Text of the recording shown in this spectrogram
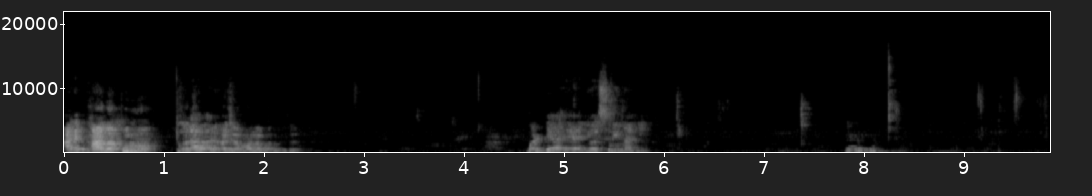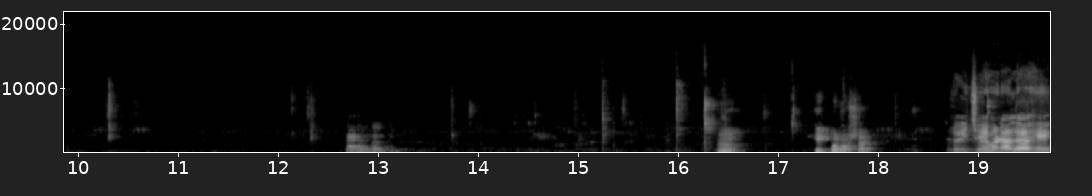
अरे हा ना पूर्ण. तुला अच्छा मला बनवायचं. बर्थडे आहे अॅनिव्हर्सरी नाही. हम्म. हम्म. हम्म. केक पण मस्त आहे. मंडळी, जेवण आलं आहे.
